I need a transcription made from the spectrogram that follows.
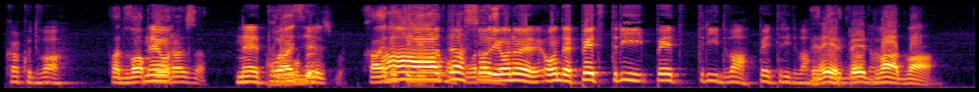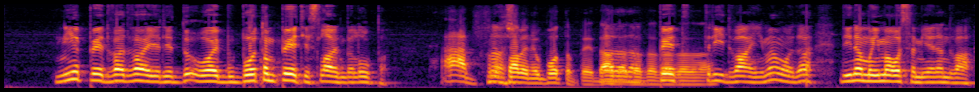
Kako dva? Pa dva Ne, poraza. Ne, poraz je... smo- Hajduk A, da, poraza. sorry, ono je, onda je 5-3, 5-3-2, 5-3-2. Pet- Ne, 5-2. 5-2-2. Nije 5-2-2 jer je ovaj bu- bottom 5 je Slaven Belupa. A, Znaš. Slaven je u bottom 5, da, da, da, da, da, da, da. 5-3-2 imamo, da. Dinamo ima 8-1-2.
